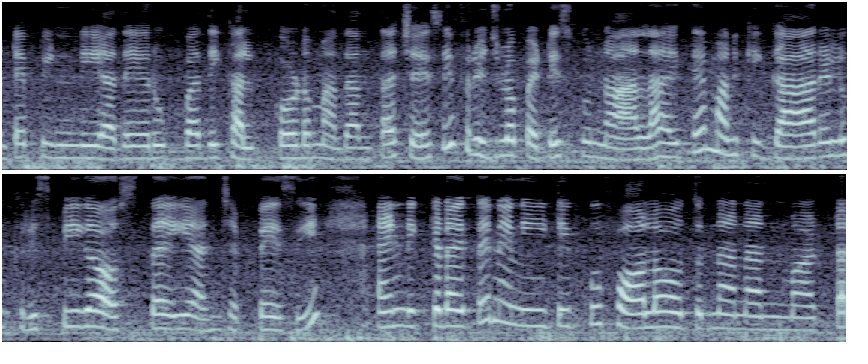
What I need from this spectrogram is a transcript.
అంటే పిండి అదే రుబ్బది కలుపుకోవడం అదంతా చేసి ఫ్రిడ్జ్లో పెట్టేసుకున్నా. అలా అయితే మనకి గారెలు క్రిస్పీగా వస్తాయి అని చెప్పేసి. అండ్ ఇక్కడైతే నేను ఈ టిప్ ఫాలో అవుతున్నాను అనమాట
